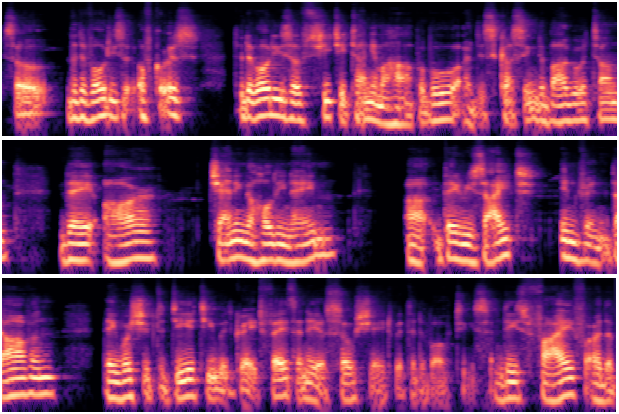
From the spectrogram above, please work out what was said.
So the devotees, of course, the devotees of Sri Chaitanya Mahaprabhu are discussing the Bhagavatam. They are chanting the holy name. Uh, they reside in Vrindavan. they worship the deity with great faith and they associate with the devotees. And these five are the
